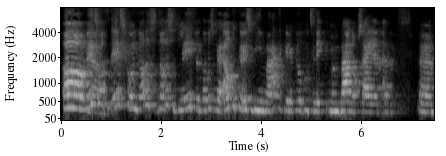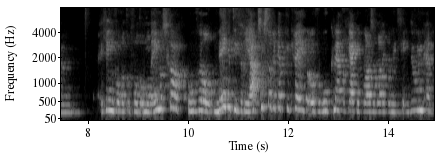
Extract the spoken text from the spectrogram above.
oh, weet je wat het is? Gewoon, dat is, dat is het leven. Dat is bij elke keuze die je maakt. Ik weet nog heel goed toen ik mijn baan opzij en, en ehm, ging voor het, voor het ondernemerschap. Hoeveel negatieve reacties dat ik heb gekregen over hoe knettergek ik was en wat ik er niet ging doen. En,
